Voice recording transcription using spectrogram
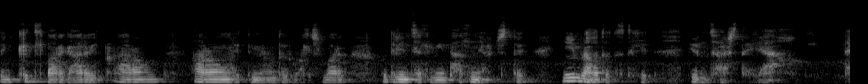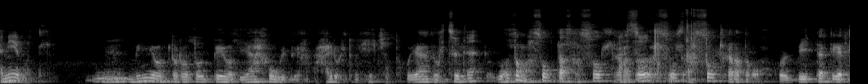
ингээд л баг 10 10 10 хэдэн мянган төгрөг болчих баг өдрийн цалингийн тал нь явцдаг. Ийм байгаад удаа тэгэхэд ер нь цаашдаа яах вэ? Таны бодол. Миний бодлоор бол би бол яах вэ гэдэг хариулт бол хэлж чадахгүй. Яг зөв тийм. Улам асуудаас асуудал гараад асуудал асуудал гараад байгаа байхгүй. Бид нар тэгээд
